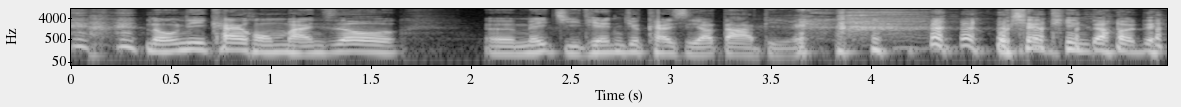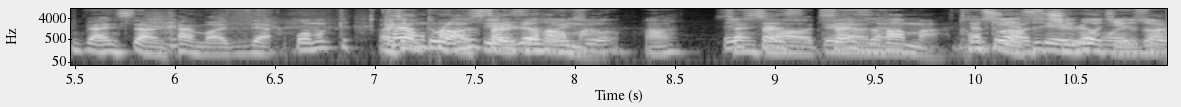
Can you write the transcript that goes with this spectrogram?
农历开红盘之后，呃，没几天就开始要大跌。我现在听到的一般市场看法是这样。我们像杜老师也认为说啊，三十号三十号嘛，同时也是期货结算。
